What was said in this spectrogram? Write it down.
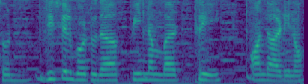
so this will go to the pin number 3 on the Arduino.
